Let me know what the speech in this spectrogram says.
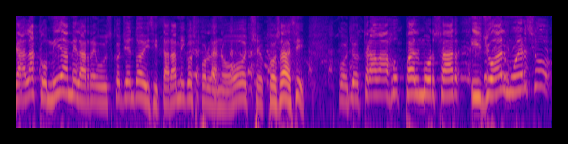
ya la comida me la rebusco yendo a visitar amigos por la noche, cosas así. Pues yo trabajo para almorzar y yo almuerzo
